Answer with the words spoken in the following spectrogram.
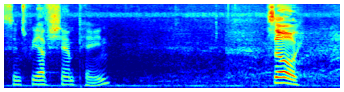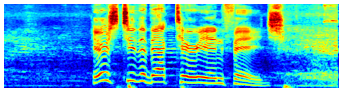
since we have champagne. So, here's to the bacteria and phage.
